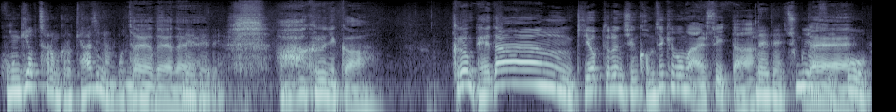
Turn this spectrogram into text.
공기업처럼 그렇게 하지는 못하는 거죠. 네네네. 아 그러니까. 그럼 배당 기업들은 지금 검색해 보면 알 수 있다. 네네 충분히 네. 알수 있고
